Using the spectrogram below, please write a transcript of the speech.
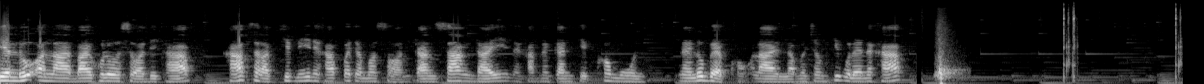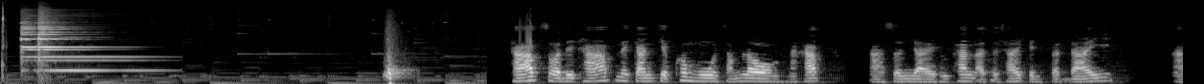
รียนรู้ออนไลน์บายครูสวัสดีครับครับสำหรับคลิปนี้นะครับก็จะมาสอนการสร้างไดร์นะครับในการเก็บข้อมูลในรูปแบบของออนไลน์เรามาชมคลิปกันเลยนะครับ ครับ สวัสดีครับ ในการเก็บข้อมูลสำรองนะครับอ่าส่วนใหญ่ทุกท่านอาจจะใช้เป็นแฟลชไดร์อ่า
